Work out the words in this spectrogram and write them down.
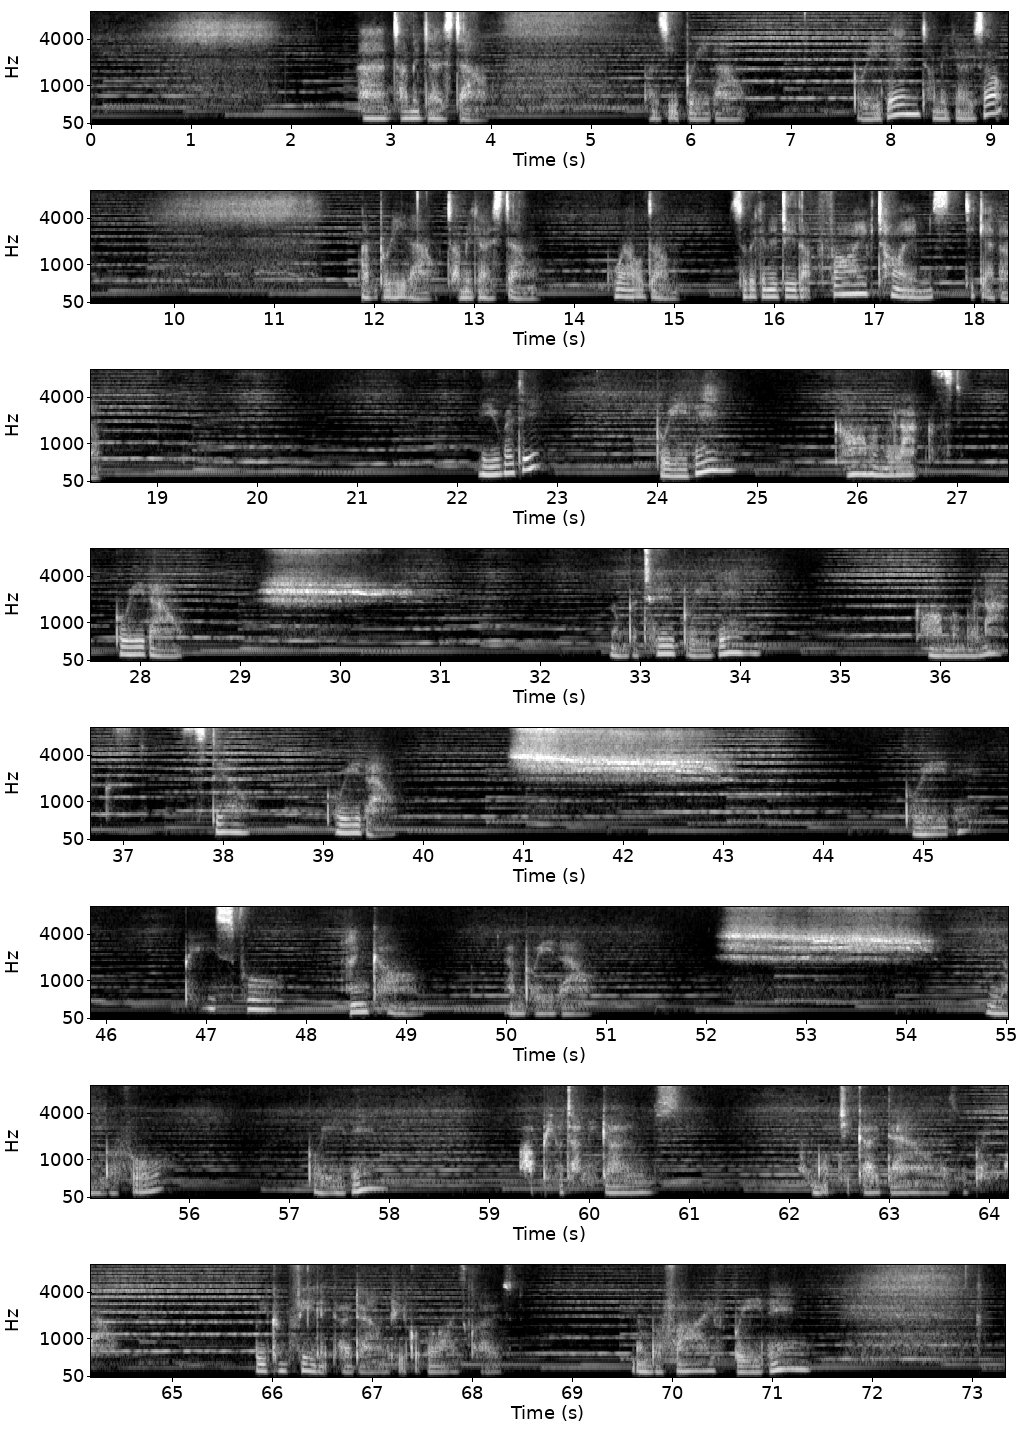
and tummy goes down as you breathe out. Breathe in, tummy goes up. And breathe out, tummy goes down. Well done. So we're going to do that five times together. Are you ready? Breathe in, calm and relaxed. Breathe out. Number two, breathe in, calm and relaxed. Still, breathe out. Breathe in, peaceful and calm, and breathe out. Number four, breathe in, up your tummy goes, and watch it go down as you breathe out. Or you can feel it go down if you've got your eyes closed. Number five, breathe in.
